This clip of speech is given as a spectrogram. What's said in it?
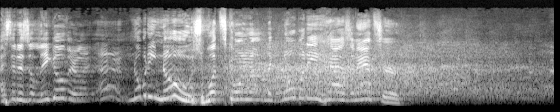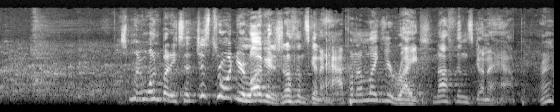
I said, "Is it legal?" They're like, ah, "Nobody knows what's going on. Like, nobody has an answer." So my one buddy said, "Just throw it in your luggage. Nothing's gonna happen." I'm like, "You're right. Nothing's gonna happen, right?"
